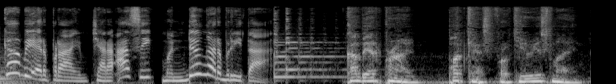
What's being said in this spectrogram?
KBR Prime, cara asik mendengar berita. KBR Prime, podcast for curious mind.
